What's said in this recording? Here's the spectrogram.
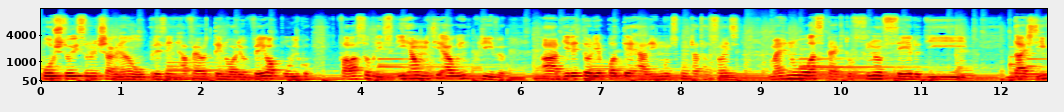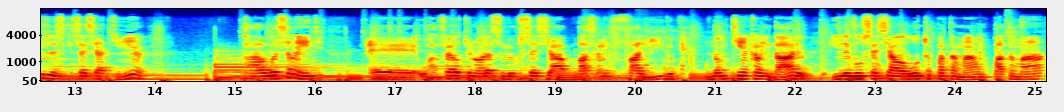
postou isso no Instagram, o presidente Rafael Tenório veio ao público falar sobre isso e realmente é algo incrível. A diretoria pode ter errado em muitas contratações, mas no aspecto financeiro de das dívidas que o CSA tinha, tá algo excelente. É, o Rafael Tenório assumiu o CSA basicamente falido, não tinha calendário e levou o CSA a outro patamar, um patamar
